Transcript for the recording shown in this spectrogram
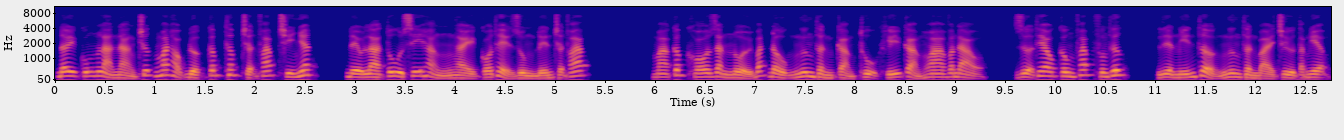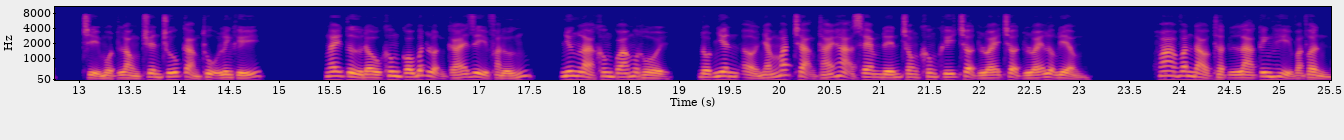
đây cũng là nàng trước mắt học được cấp thấp trận pháp chi nhất, đều là tu sĩ hàng ngày có thể dùng đến trận pháp. Mà cấp khó dằn nổi bắt đầu ngưng thần cảm thụ khí cảm hoa văn đảo, dựa theo công pháp phương thức, liền nín thở ngưng thần bài trừ tạp nghiệm, chỉ một lòng chuyên chú cảm thụ linh khí. Ngay từ đầu không có bất luận cái gì phản ứng, nhưng là không quá một hồi, đột nhiên ở nhắm mắt trạng thái hạ xem đến trong không khí chợt lóe chợt lóe lượng điểm. Hoa văn đảo thật là kinh hỉ vạn phần,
